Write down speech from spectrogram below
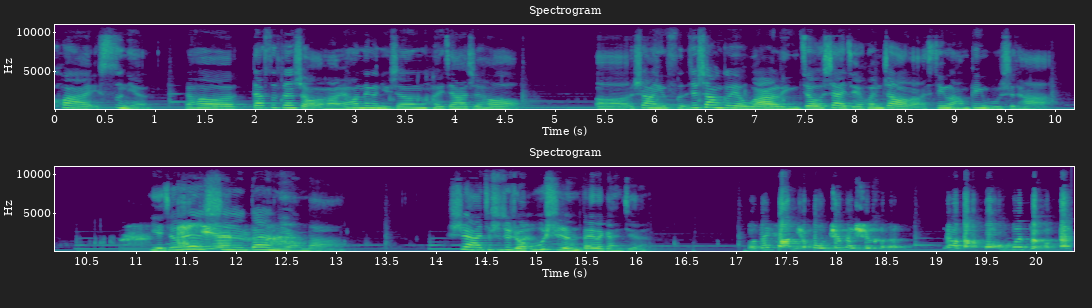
快四年，然后大四分手了嘛，然后那个女生回家之后。呃，上一次就上个月五二零就晒结婚照了，新郎并不是他，也就认识半年吧。是啊，就是这种物是人非的感觉。我在想以后真的是可能要打黄昏怎么办？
